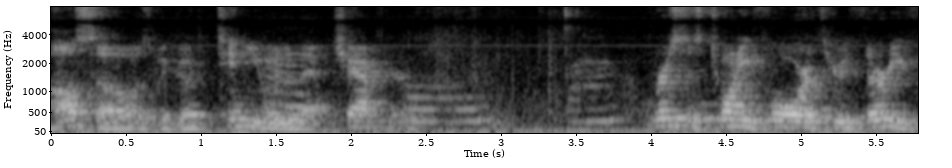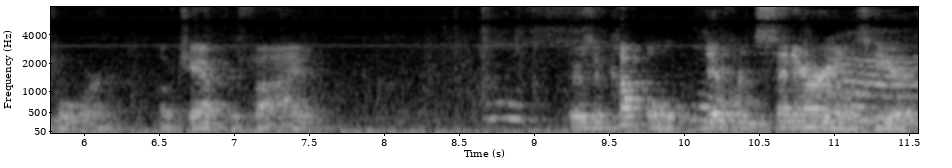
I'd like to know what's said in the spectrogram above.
Also, as we continue into that chapter, verses 24 through 34 of chapter 5, there's a couple different scenarios here.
